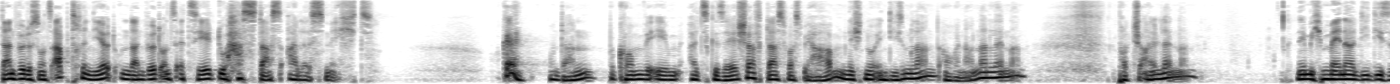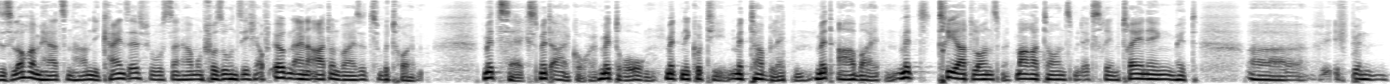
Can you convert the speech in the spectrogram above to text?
Dann wird es uns abtrainiert und dann wird uns erzählt, du hast das alles nicht. Okay, und dann bekommen wir eben als Gesellschaft das, was wir haben, nicht nur in diesem Land, auch in anderen Ländern, praktisch allen Ländern nämlich Männer, die dieses Loch im Herzen haben, die kein Selbstbewusstsein haben und versuchen sich auf irgendeine Art und Weise zu betäuben. Mit Sex, mit Alkohol, mit Drogen, mit Nikotin, mit Tabletten, mit Arbeiten, mit Triathlons, mit Marathons, mit extremem Training, mit äh, ich bin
